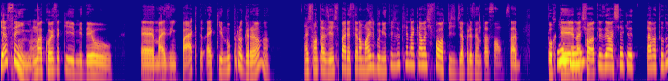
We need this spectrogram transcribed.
E assim, uma coisa que me deu é, mais impacto é que no programa as fantasias pareceram mais bonitas do que naquelas fotos de apresentação, sabe? Porque uhum. nas fotos eu achei que tava tudo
